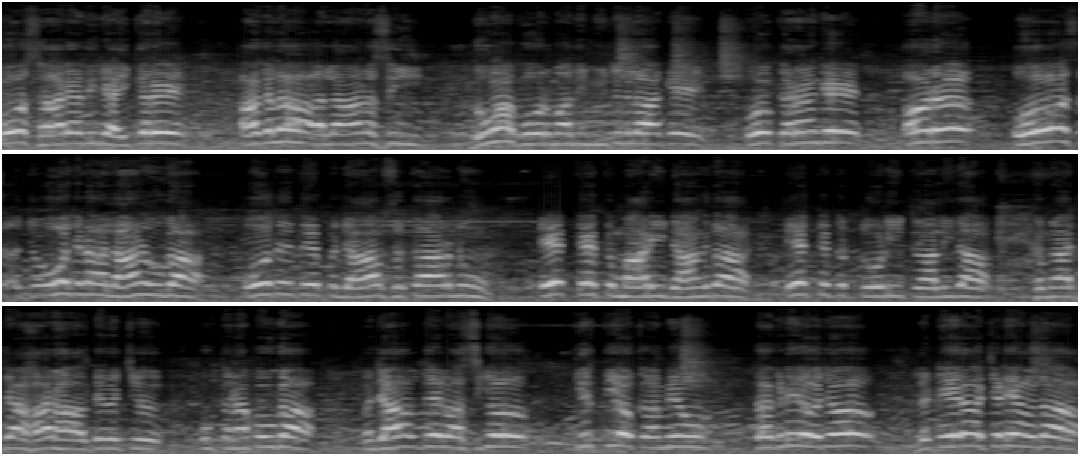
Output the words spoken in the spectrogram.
ਉਹ ਸਾਰਿਆਂ ਦੀ ਰਿਹਾਈ ਕਰੇ। ਅਗਲਾ ਐਲਾਨ ਅਸੀਂ ਦੋਵਾਂ ਫੋਰਮਾਂ ਦੀ ਮੀਟਿੰਗ ਲਾ ਕੇ ਉਹ ਕਰਾਂਗੇ ਔਰ ਉਸ ਉਹ ਜਿਹੜਾ ਐਲਾਨ ਹੋਊਗਾ, ਉਹਦੇ ਤੇ ਪੰਜਾਬ ਸਰਕਾਰ ਨੂੰ ਇੱਕ ਇੱਕ ਮਾਰੀ ਡਾਂਗ ਦਾ, ਇੱਕ ਇੱਕ ਟੋੜੀ ਟਰਾਲੀ ਦਾ ਖਮਿਆਜਾ ਹਰ ਹਾਲ ਦੇ ਵਿੱਚ ਭੁਗਤਣਾ ਪਊਗਾ। ਪੰਜਾਬ ਦੇ ਵਾਸੀਓ, ਕਿਰਤੀਓ ਕਾਮਿਓ, ਤਗੜੇ ਹੋ ਜਾਓ, ਲਟੇਰਾ ਚੜਿਆ ਹੁੰਦਾ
